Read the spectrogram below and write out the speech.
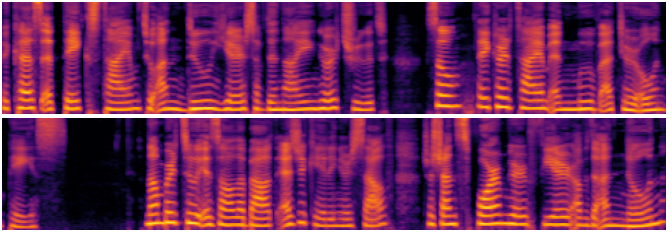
because it takes time to undo years of denying your truth. So take your time and move at your own pace. Number two is all about educating yourself to transform your fear of the unknown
